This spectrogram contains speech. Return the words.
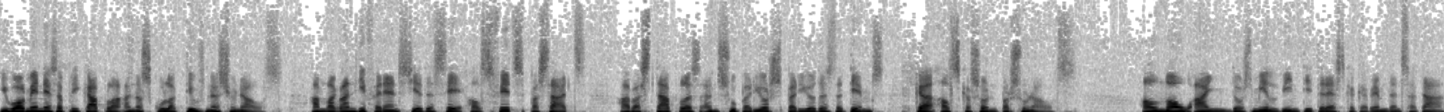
Igualment és aplicable en els col·lectius nacionals, amb la gran diferència de ser els fets passats abastables en superiors períodes de temps que els que són personals. El nou any 2023 que acabem d'encetar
